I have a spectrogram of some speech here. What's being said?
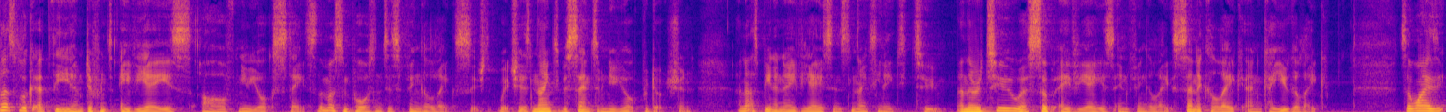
So let's look at the um, different AVAs of New York State. So the most important is Finger Lakes, which is 90% of New York production, and that's been an AVA since 1982. And there are two uh, sub AVAs in Finger Lakes Seneca Lake and Cayuga Lake. So, why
